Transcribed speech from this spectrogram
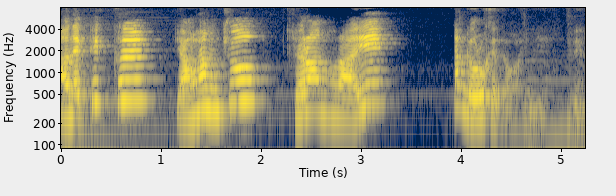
안에 피클, 양상추, 계란 후라이 딱 이렇게 들어가 있네요. 네.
